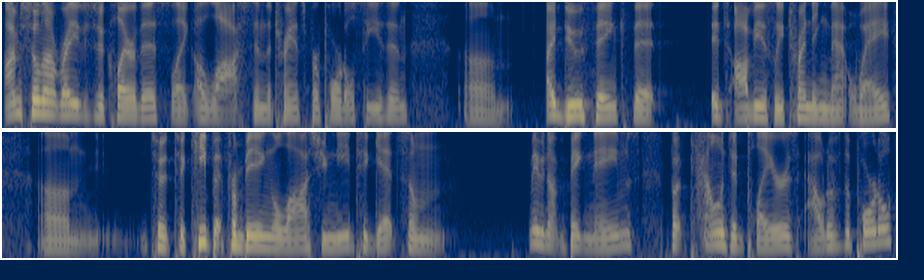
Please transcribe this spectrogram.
I'm still not ready to declare this like a loss in the transfer portal season. Um, I do think that it's obviously trending that way. Um, to to keep it from being a loss, you need to get some maybe not big names, but talented players out of the portal.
